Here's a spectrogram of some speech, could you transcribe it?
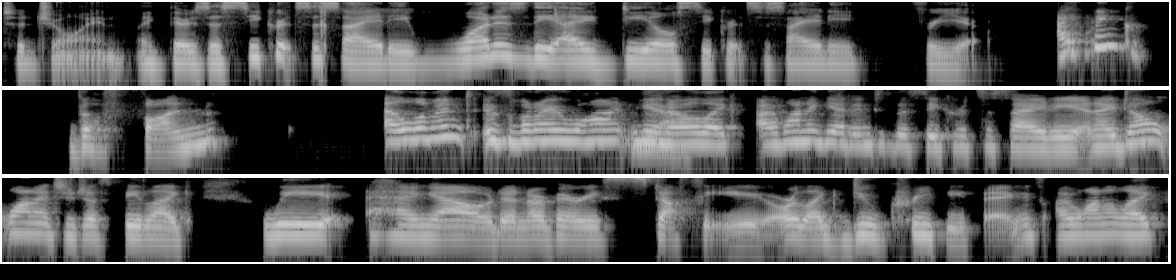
to join? Like there's a secret society. What is the ideal secret society for you? I think the fun element is what I want. You yeah. know, like I want to get into the secret society and I don't want it to just be like we hang out and are very stuffy or like do creepy things. I want to like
